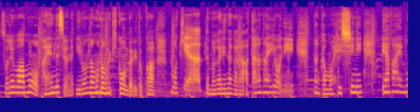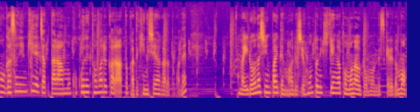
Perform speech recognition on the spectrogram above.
それはもう大変ですよね。いろんなもの巻き込んだりとかもうキャーって曲がりながら当たらないようになんかもう必死にやばいもうガソリン切れちゃったらもうここで止まるからとかって気にしながらとかね。まあいろんな心配点もあるし本当に危険が伴うと思うんですけれども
